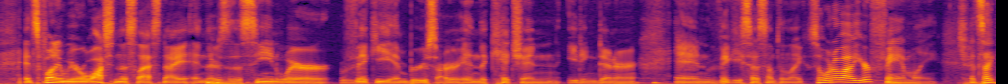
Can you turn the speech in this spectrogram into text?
it's funny, we were watching this last night and there's the scene where Vicky and Bruce are in the kitchen eating dinner and Vicky says something like, So what about your family? It's like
